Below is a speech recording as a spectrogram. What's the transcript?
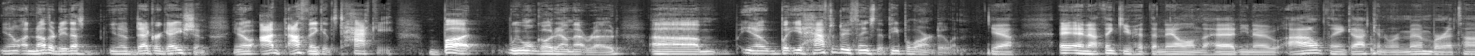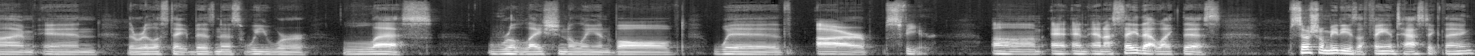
you know another. That's you know degradation. You know, I I think it's tacky, but we won't go down that road. Um, you know, but you have to do things that people aren't doing. Yeah. And I think you hit the nail on the head. You know, I don't think I can remember a time in the real estate business we were less relationally involved with our sphere. Um, and, and, and I say that like this social media is a fantastic thing,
